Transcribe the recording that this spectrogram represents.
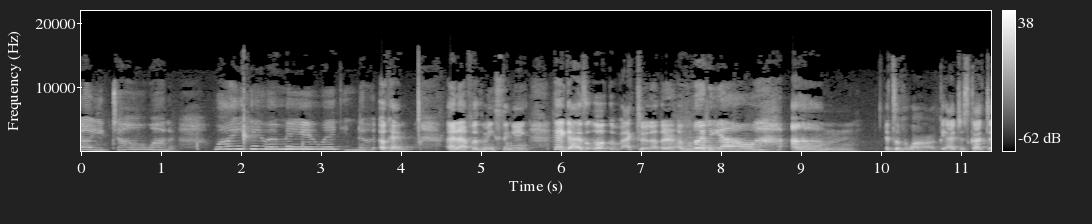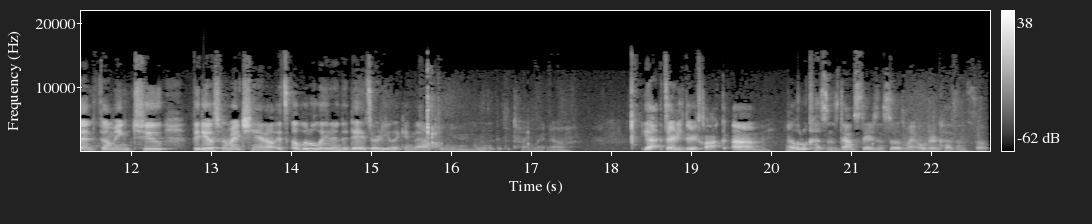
know you don't wanna. Why you here with me when you know? Okay, enough with me singing. Hey guys, welcome back to another video. Um, it's a vlog. I just got done filming two videos for my channel. It's a little later in the day. It's already like in the afternoon. Let me look at the time right now. Yeah, it's already 3 o'clock. Um, my little cousin's downstairs and so is my older cousin. So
